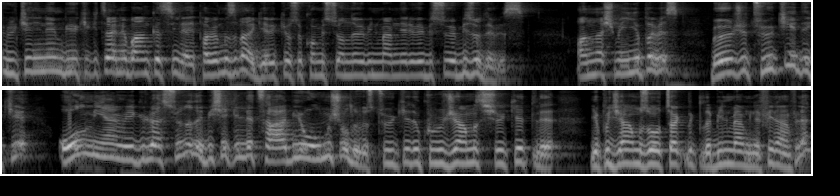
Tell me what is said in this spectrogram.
ülkenin en büyük iki tane bankasıyla paramız var. Gerekiyorsa komisyonları bilmemleri ve bir süre biz öderiz. Anlaşmayı yaparız. Böylece Türkiye'deki olmayan regülasyona da bir şekilde tabi olmuş oluruz. Türkiye'de kuracağımız şirketle, yapacağımız ortaklıkla bilmem ne filan filan.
